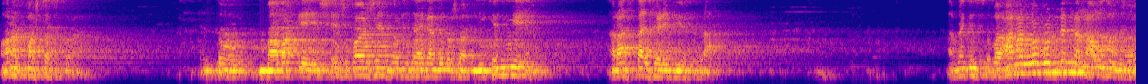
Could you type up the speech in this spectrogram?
অনার্স মাস্টার্স করা। কিন্তু বাবাকে শেষ বয়সে সব জায়গাগুলো সব লিখে নিয়ে রাস্তায় ছেড়ে দিয়েছে যা। আপনি কি সোবাহান আল্লাহ বললেন না, নাউজুবিল্লাহ?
